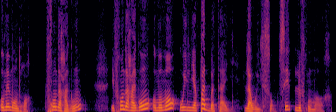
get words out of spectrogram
au même endroit, front d'Aragon, et front d'Aragon au moment où il n'y a pas de bataille là où ils sont. C'est le front mort.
